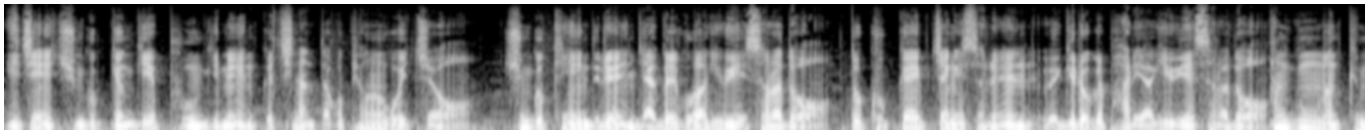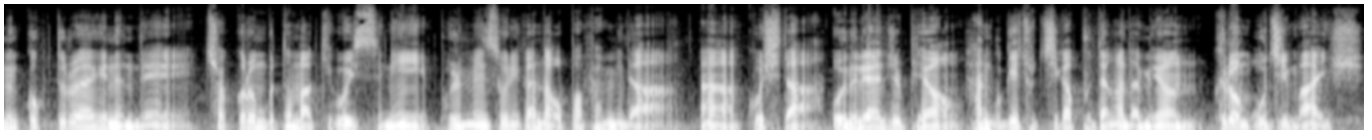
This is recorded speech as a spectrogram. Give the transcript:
이제 중국 경기의 부흥기는 끝이 났다고 평하고 있죠. 중국 개인들은 약을 구하기 위해서라도 또 국가 입장에서는 외교력을 발휘하기 위해서라도 한국만큼은 꼭 뚫어야겠는데 첫걸음부터 막히고 있으니 볼멘 소리가 나올 법합니다. 아 꽃이다. 오늘의 한 줄 평 한국의 조치가 부당하다면 그럼 오지 마이쉬.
